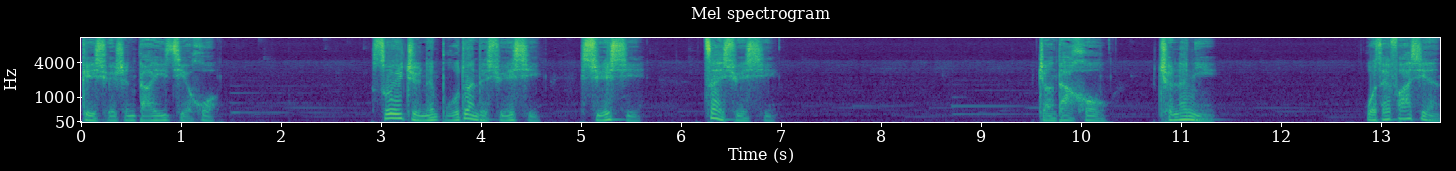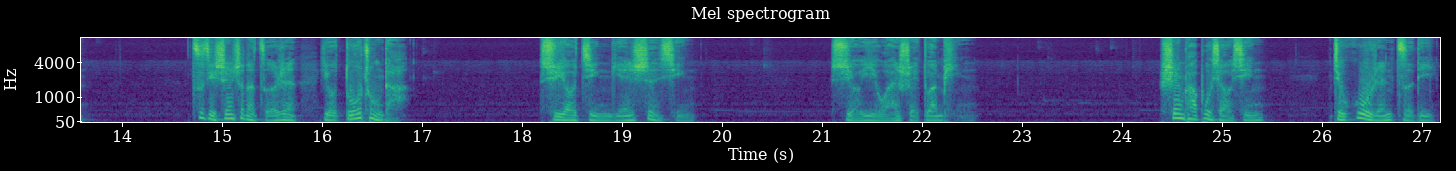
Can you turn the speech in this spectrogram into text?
给学生答疑解惑，所以只能不断的学习，学习，再学习。长大后。成了你，我才发现自己身上的责任有多重大，需要谨言慎行，需要一碗水端平，生怕不小心就误人子弟。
